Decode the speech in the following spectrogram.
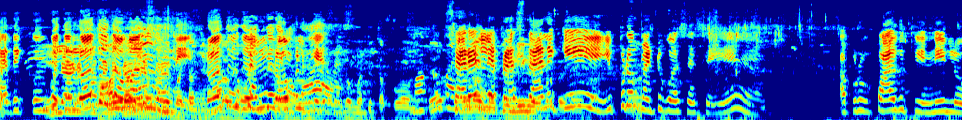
అది కొంచెం లోతు తవ్వాల్సింది లోతు తవ్వి లోపలికి వేసేసి. ఇందులో మట్టి తక్కువ ఉంటే సరేలే ప్రస్తుతానికి ఇప్పుడు మట్టి పోసేసి అప్పుడు పాదుకి నీళ్ళు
